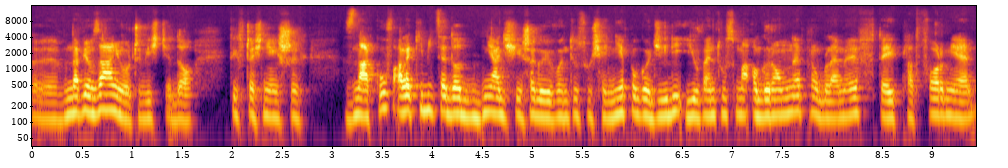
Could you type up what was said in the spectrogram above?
e, w nawiązaniu oczywiście do tych wcześniejszych znaków, ale kibice do dnia dzisiejszego Juventusu się nie pogodzili i Juventus ma ogromne problemy w tej platformie,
